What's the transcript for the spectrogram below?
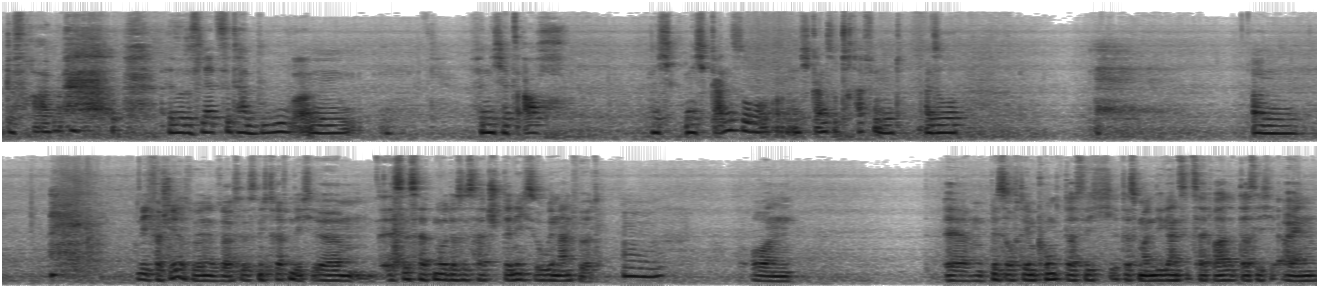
Gute Frage. Also das letzte Tabu ähm, finde ich jetzt auch nicht, nicht, ganz so, nicht ganz so treffend. Also ähm, Ich verstehe das, wenn du sagst, es ist nicht treffend. Ich, ähm, es ist halt nur, dass es halt ständig so genannt wird. Und ähm, bis auf den Punkt, dass ich, dass man die ganze Zeit wartet, dass sich ein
